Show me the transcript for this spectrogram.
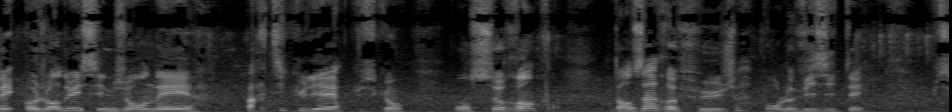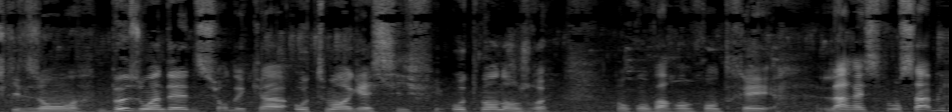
Allez, aujourd'hui c'est une journée particulière puisqu'on on se rend dans un refuge pour le visiter puisqu'ils ont besoin d'aide sur des cas hautement agressifs et hautement dangereux. Donc on va rencontrer la responsable,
